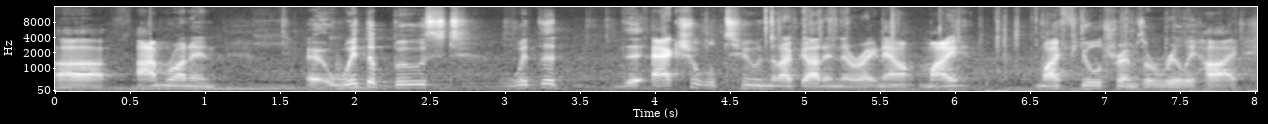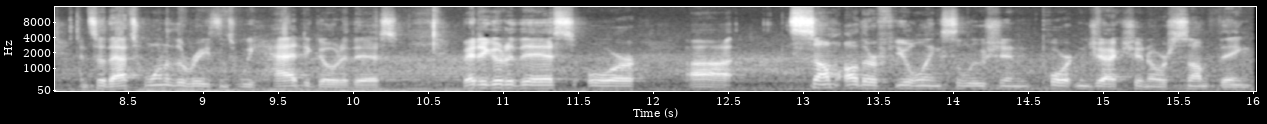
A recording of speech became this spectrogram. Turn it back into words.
uh, I'm running, uh, with the boost, with the, the actual tune that I've got in there right now, my my fuel trims are really high. And so that's one of the reasons we had to go to this. We had to go to this or uh, some other fueling solution, port injection or something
